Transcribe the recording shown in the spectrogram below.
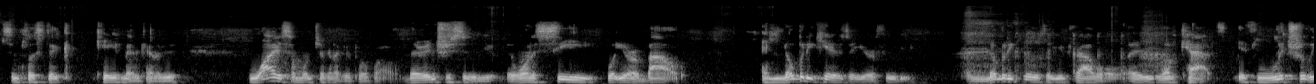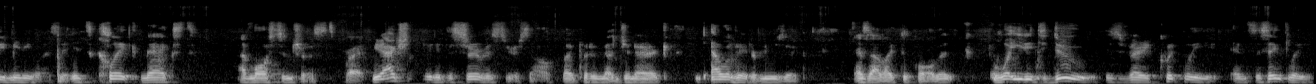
simplistic caveman kind of view. Why is someone checking out your profile? They're interested in you. They want to see what you're about, and nobody cares that you're a foodie. And nobody cares that you travel and you love cats. It's literally meaningless. It's click next I've lost interest. Right. You're actually doing a disservice to yourself by putting that generic elevator music, as I like to call it. And what you need to do is very quickly and succinctly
